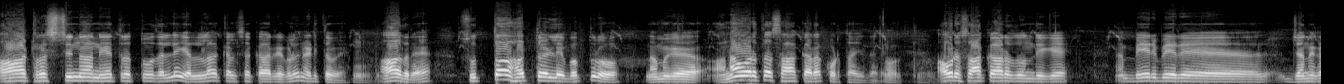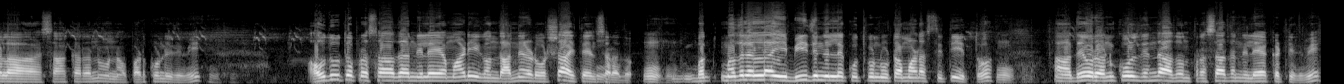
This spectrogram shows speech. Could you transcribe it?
ಆ ಟ್ರಸ್ಟಿನ ನೇತೃತ್ವದಲ್ಲಿ ಎಲ್ಲ ಕೆಲಸ ಕಾರ್ಯಗಳು ನಡೀತವೆ. ಆದರೆ ಸುತ್ತ ಹತ್ತಳ್ಳಿ ಭಕ್ತರು ನಮಗೆ ಅನವರತ ಸಹಕಾರ ಕೊಡ್ತಾ ಇದ್ದಾರೆ. ಓಕೆ. ಅವರ ಸಹಕಾರದೊಂದಿಗೆ ಬೇರೆ ಬೇರೆ ಜನಗಳ ಸಹಕಾರನೂ ನಾವು ಪಡ್ಕೊಂಡಿದೀವಿ ಅವಧೂತ ಪ್ರಸಾದ ನಿಲಯ ಮಾಡಿ ಈಗ ಒಂದು ಹನ್ನೆರಡು ವರ್ಷ ಆಯ್ತೇನು ಸರ್ ಅದು? ಮೊದಲೆಲ್ಲ ಈ ಬೀದಿನಲ್ಲೇ ಕೂತ್ಕೊಂಡು ಊಟ ಮಾಡೋ ಸ್ಥಿತಿ ಇತ್ತು. ಆ, ದೇವರ ಅನುಕೂಲದಿಂದ ಅದೊಂದು ಪ್ರಸಾದ ನಿಲಯ ಕಟ್ಟಿದ್ವಿ.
